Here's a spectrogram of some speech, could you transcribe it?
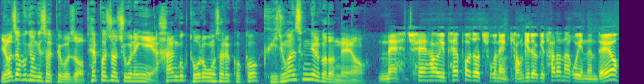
여자부 경기 살펴보죠. 페퍼저축은행이 한국도로공사를 꺾고 귀중한 승리를 거뒀네요. 네, 최하위 페퍼저축은행 경기력이 살아나고 있는데요.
